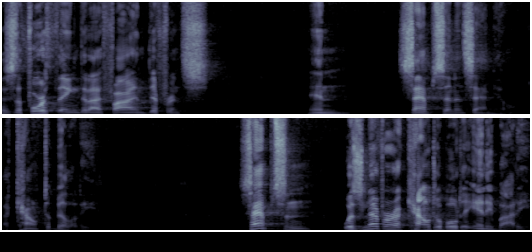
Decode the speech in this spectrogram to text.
is the fourth thing that I find difference in Samson and Samuel. Accountability. Samson was never accountable to anybody.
